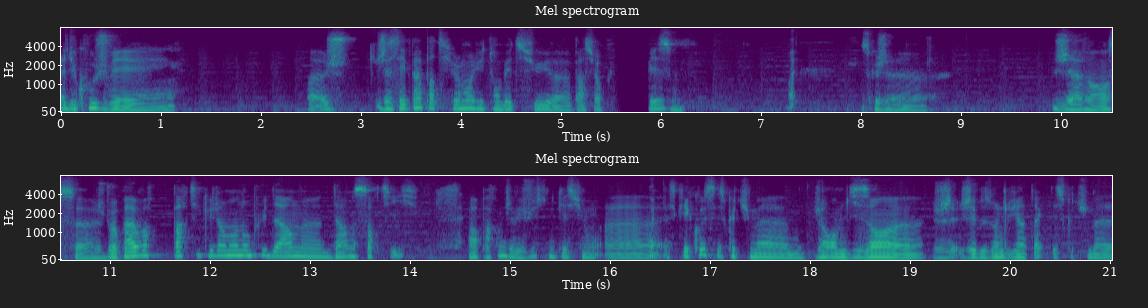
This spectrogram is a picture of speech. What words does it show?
bah, du coup, je vais. Euh, je J'essaie pas particulièrement de lui tomber dessus euh, par surprise. Parce que je. J'avance. euh, Je dois pas avoir particulièrement non plus d'armes d'armes sorties. Alors par contre, j'avais juste une question. Euh, Ouais. Est-ce qu'Echo, c'est ce que tu m'as, genre en me disant, euh, j'ai besoin de lui intact, est-ce que tu m'as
